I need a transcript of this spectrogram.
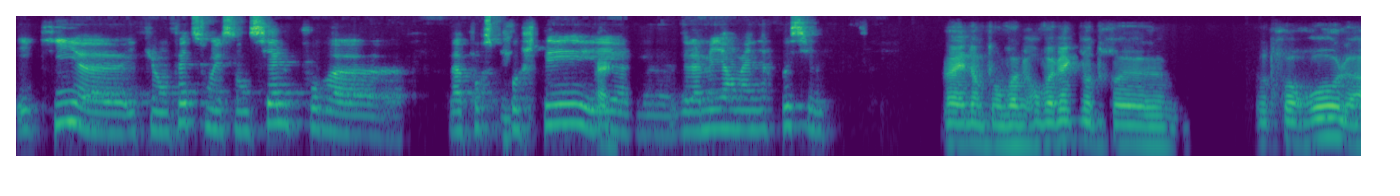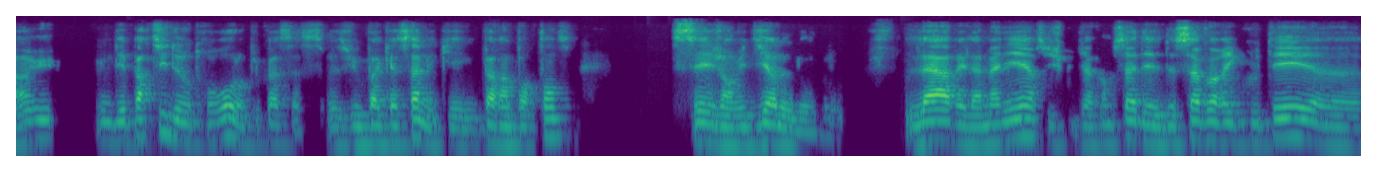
et qui, euh, et qui en fait sont essentiels pour, euh, bah, pour se projeter et, Ouais. euh, de la meilleure manière possible. Ouais, donc on voit, on voit bien que notre, euh, notre rôle, hein, une des parties de notre rôle, en tout cas, ça se résume pas qu'à ça, mais qui est une part importante, c'est, j'ai envie de dire, le, l'art et la manière, si je peux dire comme ça, de, savoir écouter euh,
